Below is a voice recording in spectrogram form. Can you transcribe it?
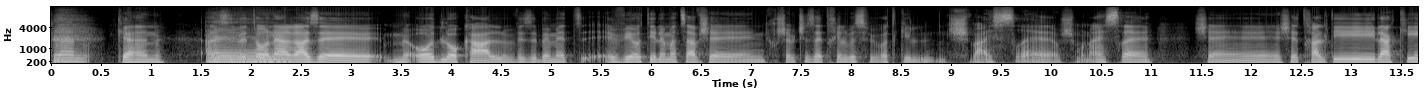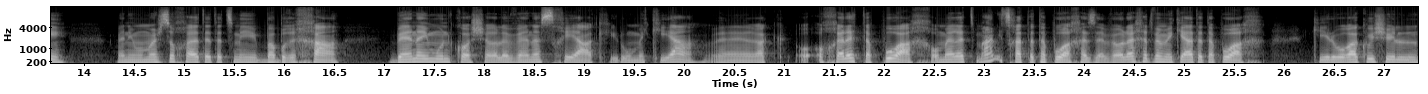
כן. כן. אז בתור אה, נערה זה מאוד לא קל, וזה באמת הביא אותי למצב שאני חושבת שזה התחיל בסביבות גיל 17 או 18, ש... שהתחלתי להקיא, ואני ממש זוכרת את עצמי בבריכה, בין האימון כושר לבין השחייה, כאילו מקיאה, ורק אוכלת תפוח, אומרת, מה אני צריכה את התפוח הזה? והולכת ומקיאה את התפוח. כאילו, רק בשביל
